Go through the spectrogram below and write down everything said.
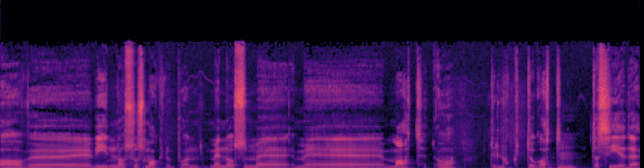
av eh, vinen, og så smaker du på den. Men også med, med mat. Å, det lukter godt. Da sier det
